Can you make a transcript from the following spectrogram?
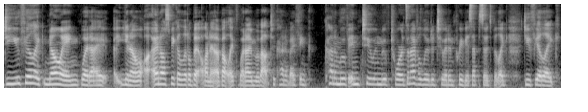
Do you feel like knowing what I, you know, and I'll speak a little bit on it about like what I'm about to kind of, I think, kind of move into and move towards, and I've alluded to it in previous episodes, but like, do you feel like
